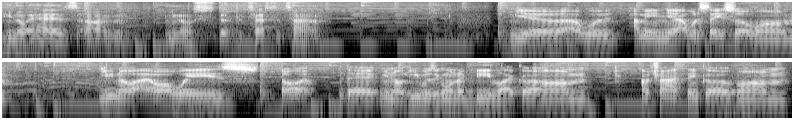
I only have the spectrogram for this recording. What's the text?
you know it has um, you know, stood the test of time. Yeah, I would. I mean, yeah, I would say so. Um, you know, I always thought that you know he was going to be like a. Um, I'm trying to think of um,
